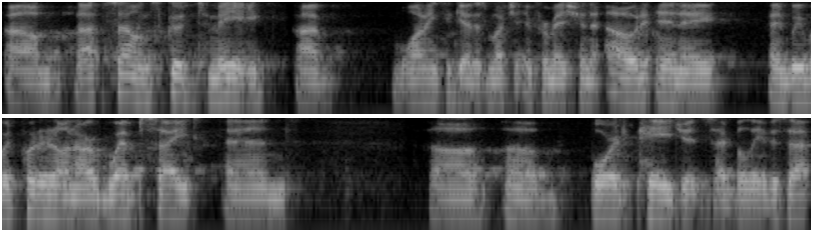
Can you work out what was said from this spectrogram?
Um, That sounds good to me. I'm wanting to get as much information out in a, and we would put it on our website and uh, uh, board pages, I believe. Is that,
